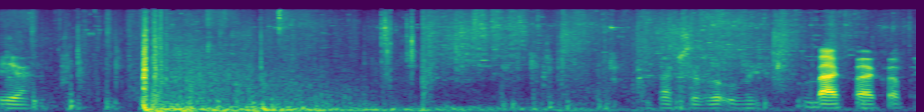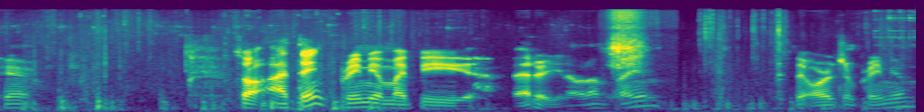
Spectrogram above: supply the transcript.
Yeah. Absolutely. Backpack up here. So I think premium might be better. You know what I'm saying? The Origin Premium,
